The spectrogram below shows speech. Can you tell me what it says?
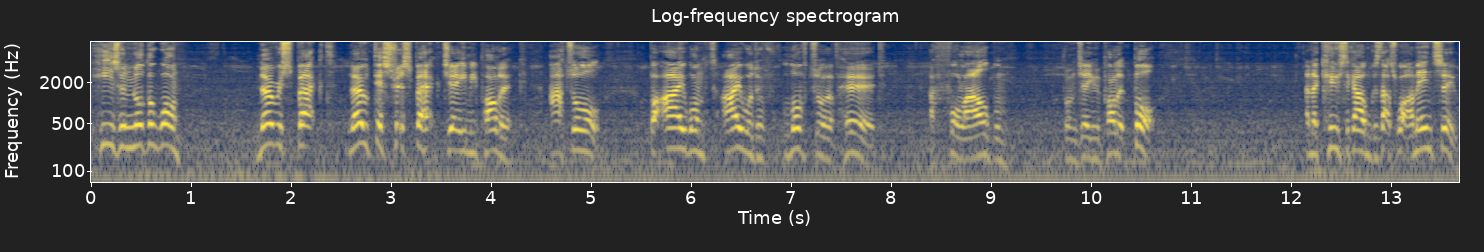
he's another one. No respect, no disrespect, Jamie Pollock at all. But I want, I would have loved to have heard a full album from Jamie Pollock, but an acoustic album because that's what I'm into.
